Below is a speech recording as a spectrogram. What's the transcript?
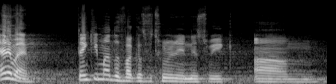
Anyway thank you, motherfuckers, for tuning in this week. Um,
